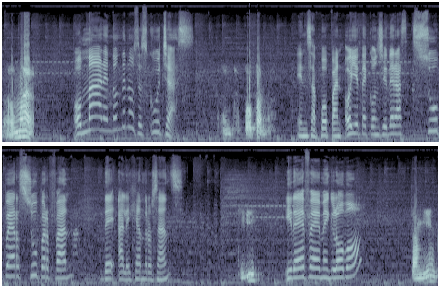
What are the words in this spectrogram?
Omar. Omar, ¿en dónde nos escuchas? En Zapopan. En Zapopan. Oye, ¿te consideras súper, súper fan de Alejandro Sanz? Sí. ¿Y de FM Globo? También.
